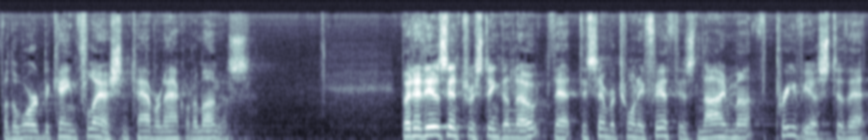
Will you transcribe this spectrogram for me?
for the Word became flesh and tabernacled among us. But it is interesting to note that December 25th is nine months previous to that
